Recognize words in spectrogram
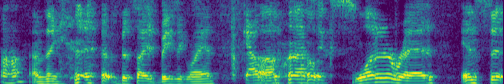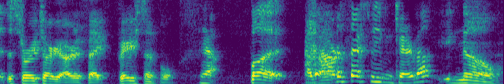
Uh huh. I'm thinking besides basic land. The Uh, classics. One in a red, instant destroy target artifact. Very simple. Yeah. But Are there how- artifacts we even care about? no,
